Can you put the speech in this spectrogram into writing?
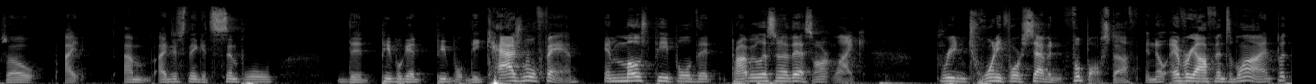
So I I'm I just think it's simple that people get people the casual fan and most people that probably listen to this aren't like reading 24/7 football stuff and know every offensive line, but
